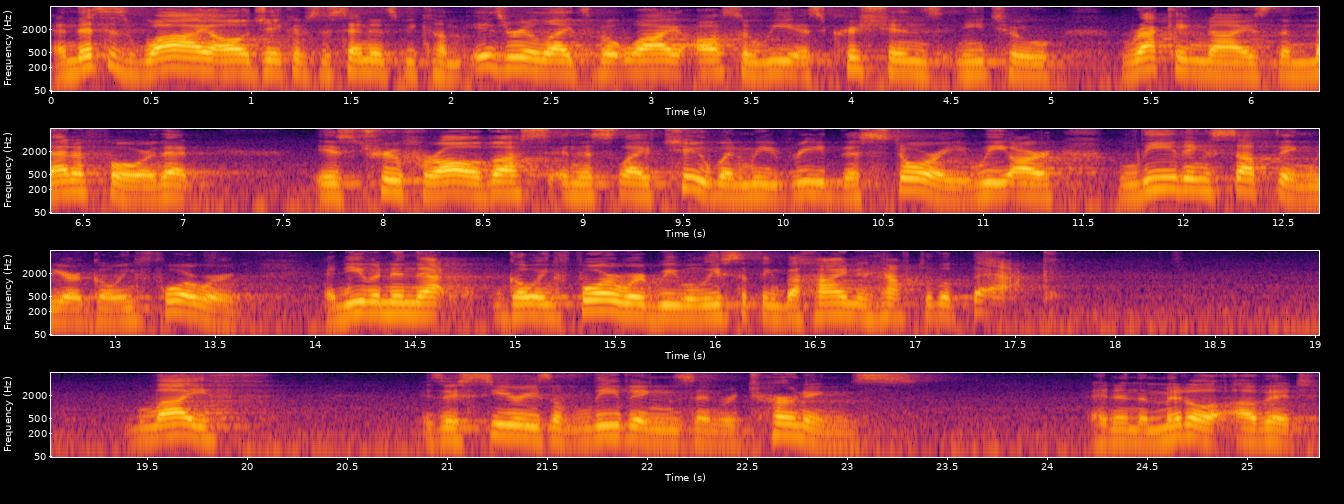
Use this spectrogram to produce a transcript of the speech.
And this is why all Jacob's descendants become Israelites, but why also we as Christians need to recognize the metaphor that is true for all of us in this life too when we read this story. We are leaving something, we are going forward. And even in that going forward, we will leave something behind and have to look back. Life is a series of leavings and returnings. And in the middle of it,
